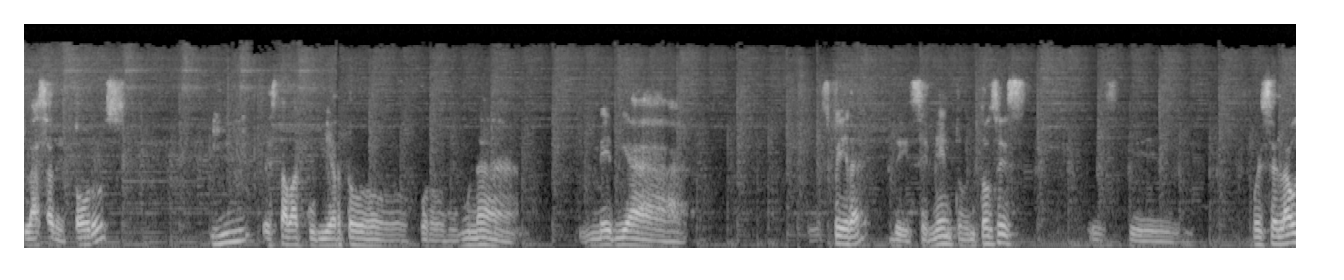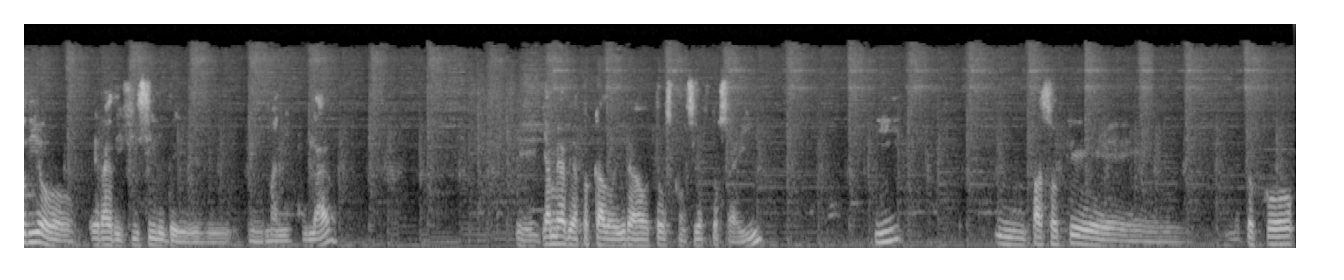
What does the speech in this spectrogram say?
plaza de toros y estaba cubierto por una media esfera de cemento. Entonces, este, pues el audio era difícil de manipular. Eh, ya me había tocado ir a otros conciertos ahí y mm, pasó que me tocó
